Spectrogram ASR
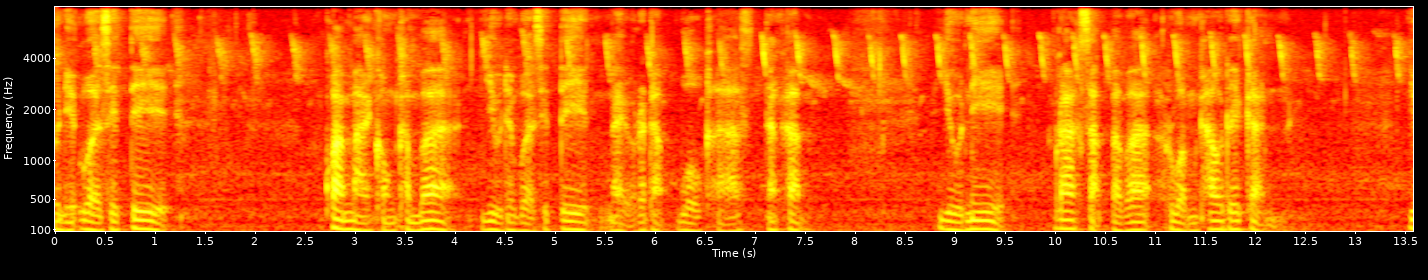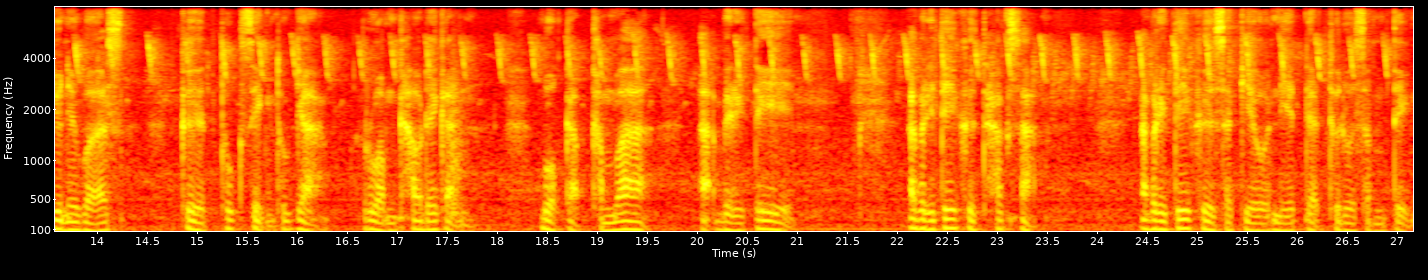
University ความหมายของคำว่า University ในระดับ World Class นะครับ Uni รากศัพท์แปลว่ารวมเข้าด้วยกัน Universe คือทุกสิ่งทุกอย่างรวมเข้าด้วยกัน บวกกับคำว่า ability ability คือทักษะ ability คือ skill needed to do something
